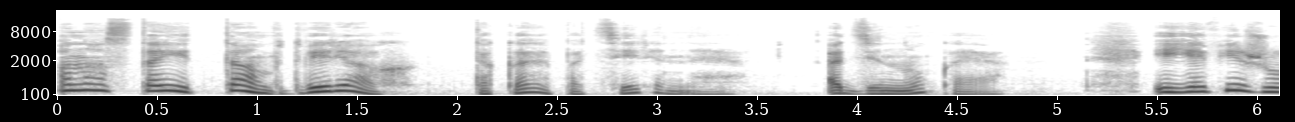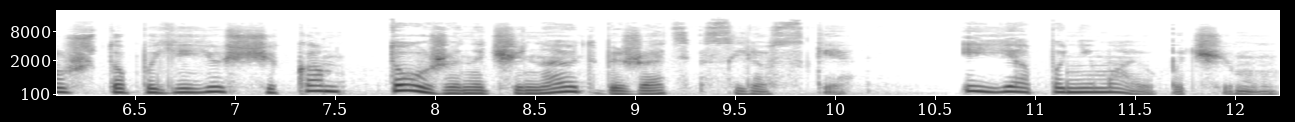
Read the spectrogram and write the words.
Она стоит там, в дверях, такая потерянная, одинокая. И я вижу, что по ее щекам тоже начинают бежать слезки. И я понимаю, почему.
